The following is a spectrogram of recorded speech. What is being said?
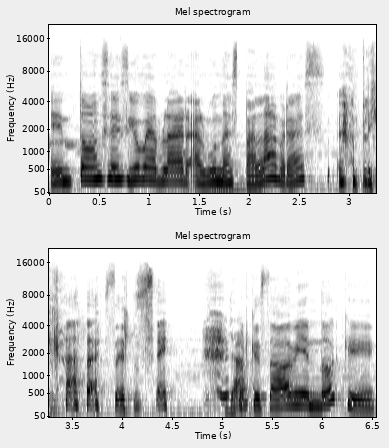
Entonces yo voy a hablar algunas palabras aplicadas del Zen. ¿Ya? Porque estaba viendo que,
